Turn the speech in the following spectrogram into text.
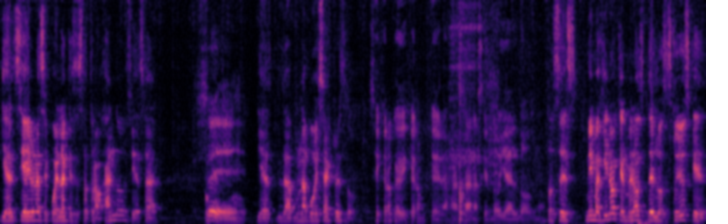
ya si hay una secuela que se está trabajando, si ya está, Sí, ya la- una voice actress lo, Sí, creo que dijeron que ajá, estaban haciendo ya el 2, ¿no? Entonces, me imagino que al menos de los estudios que,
